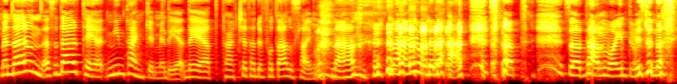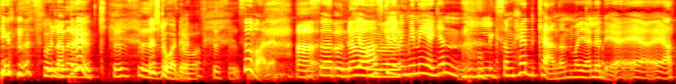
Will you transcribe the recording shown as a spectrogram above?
Men där, alltså där te- min tanke med det, det är att Pratchett hade fått Alzheimer när han, när han gjorde det här. Så att, så att han var inte vid sina sinnesfulla Nej, bruk. precis Förstår du? så, precis Så var det. Ja, så att jag har om, eh, skrivit min egen liksom, headcanon vad gäller det är, är att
